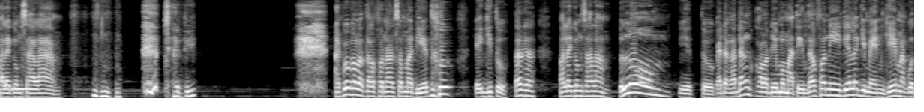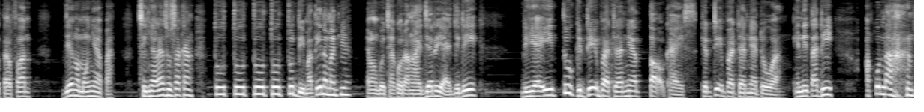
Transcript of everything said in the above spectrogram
Waalaikumsalam. Jadi aku kalau teleponan sama dia tuh kayak gitu. Waalaikumsalam. Belum gitu. Kadang-kadang kalau dia mau matiin telepon nih, dia lagi main game, aku telepon. Dia ngomongnya apa? Sinyalnya susah Kang. Tuh tuh tuh tuh tuh dimatiin sama dia. Emang bocah kurang ajar ya. Jadi dia itu gede badannya tok guys, gede badannya doang. Ini tadi aku nahan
